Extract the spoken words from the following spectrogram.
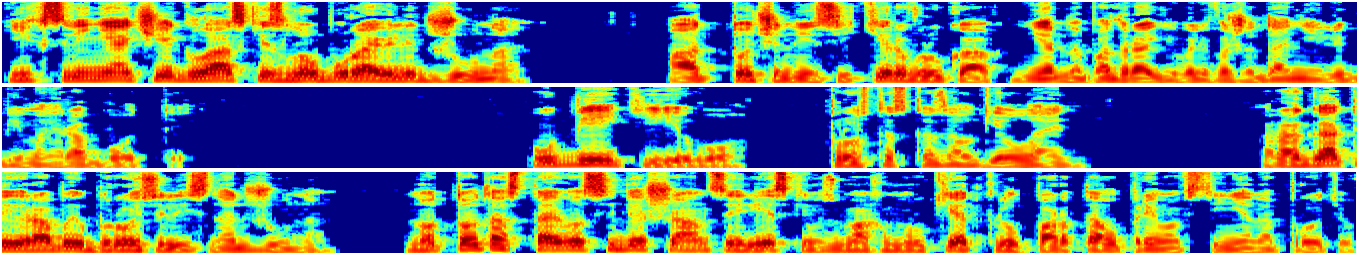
Их свинячьи глазки зло буравили Джуна, а отточенные секиры в руках нервно подрагивали в ожидании любимой работы. «Убейте его», — просто сказал Гиллайн. Рогатые рабы бросились на Джуна, но тот оставил себе шанс и резким взмахом руки открыл портал прямо в стене напротив.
